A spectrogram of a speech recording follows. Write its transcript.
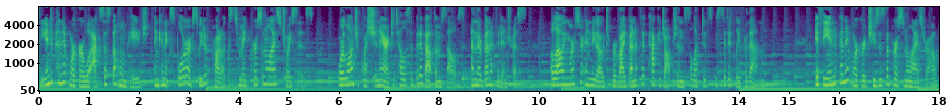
The independent worker will access the homepage and can explore our suite of products to make personalized choices, or launch a questionnaire to tell us a bit about themselves and their benefit interests, allowing Mercer Indigo to provide benefit package options selected specifically for them. If the independent worker chooses the personalized route,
